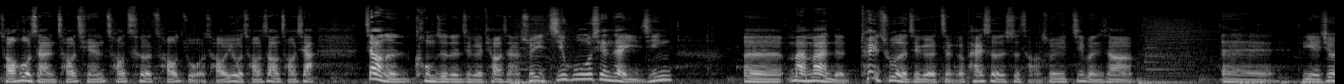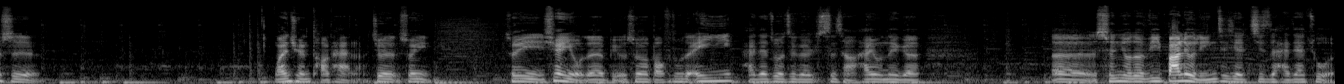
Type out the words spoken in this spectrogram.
朝后闪、朝前、朝侧、朝左、朝右、朝上、朝下，这样的控制的这个跳伞，所以几乎现在已经，呃，慢慢的退出了这个整个拍摄的市场，所以基本上，呃，也就是完全淘汰了。就所以，所以现有的，比如说宝富图的 A 一还在做这个市场，还有那个。呃，神牛的 V 八六零这些机子还在做，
